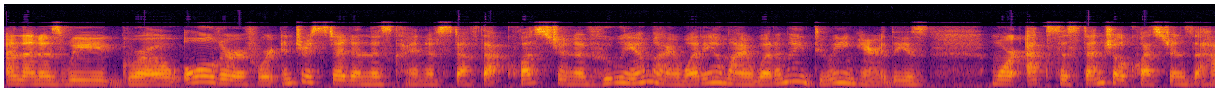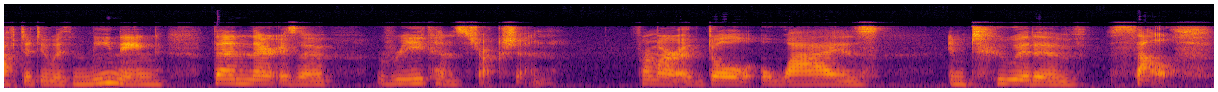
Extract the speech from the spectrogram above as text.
and then as we grow older, if we're interested in this kind of stuff, that question of who am I? What am I? What am I doing here? These more existential questions that have to do with meaning, then there is a reconstruction from our adult, wise, intuitive self.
